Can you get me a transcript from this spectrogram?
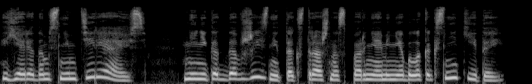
«Я рядом с ним теряюсь. Мне никогда в жизни так страшно с парнями не было, как с Никитой».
